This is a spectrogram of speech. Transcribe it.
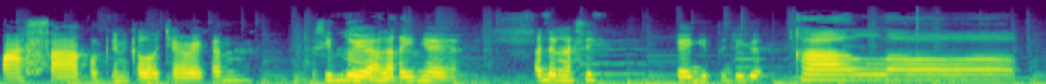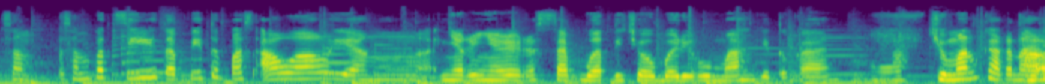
masak, mungkin kalau cewek kan ke situ ya Mm-mm. larinya ya. Ada gak sih kayak gitu juga? Kalau sem- sempet sih, tapi itu pas awal yang nyari-nyari resep buat dicoba di rumah gitu kan. Wah. Cuman karena Ah, ah.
